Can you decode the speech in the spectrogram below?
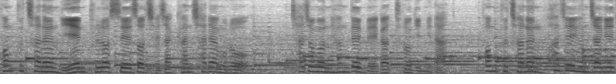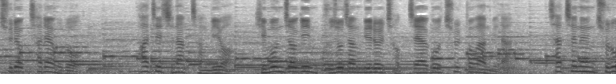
펌프차는 EM 플러스에서 제작한 차량으로 차종은 현대 메가트럭입니다. 펌프차는 화재 현장의 주력 차량으로 화재 진압 장비와 기본적인 구조 장비를 적재하고 출동합니다. 차체는 주로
